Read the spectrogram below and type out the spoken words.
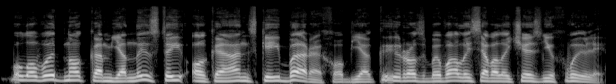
було видно кам'янистий океанський берег, об який розбивалися величезні хвилі.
